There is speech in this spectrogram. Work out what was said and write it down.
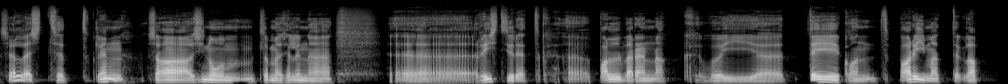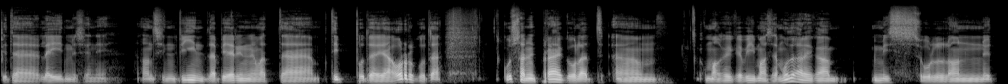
sellest, et Glen, sa, sinu ütleme selline Äh, ristiretk, äh, palverännak või äh, teekond parimate klappide leidmiseni on sind viinud läbi erinevate tippude ja orgude. kus sa nüüd praegu oled ähm, oma kõige viimase mudeliga, mis sul on nüüd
